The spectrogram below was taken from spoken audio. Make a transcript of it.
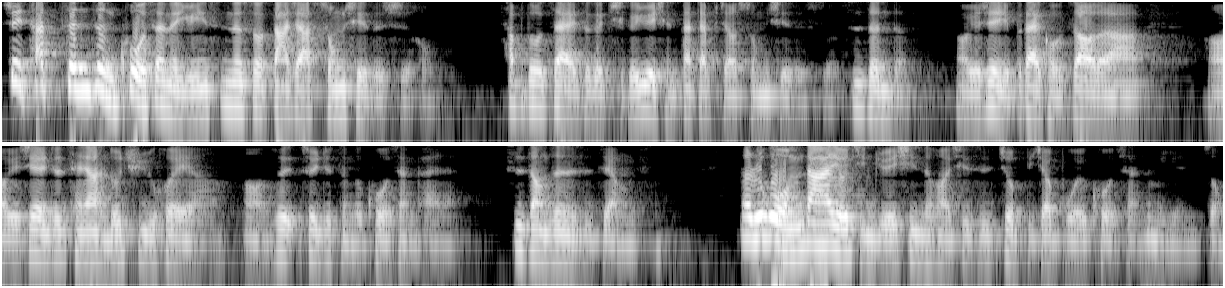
所以它真正扩散的原因是那时候大家松懈的时候，差不多在这个几个月前，大家比较松懈的时候，是真的哦。有些人也不戴口罩的啊，哦，有些人就参加很多聚会啊。哦，所以所以就整个扩散开来，事实上真的是这样子。那如果我们大家有警觉性的话，其实就比较不会扩散那么严重。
